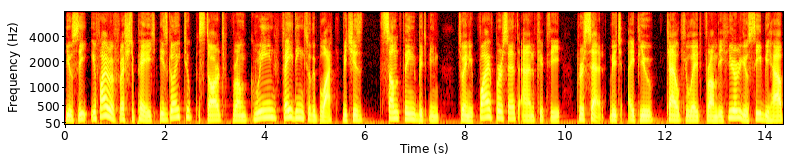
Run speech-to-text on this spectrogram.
you see if I refresh the page, it's going to start from green fading to the black, which is something between 25% and 50%, which if you calculate from the here, you see we have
